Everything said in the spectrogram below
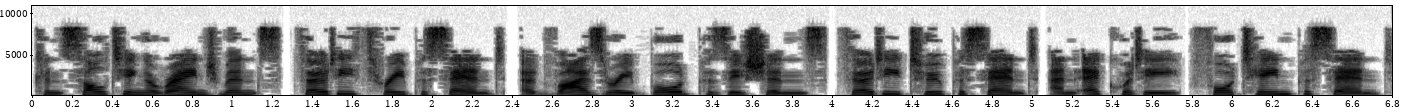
consulting arrangements 33%, advisory board positions 32%, and equity 14%.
